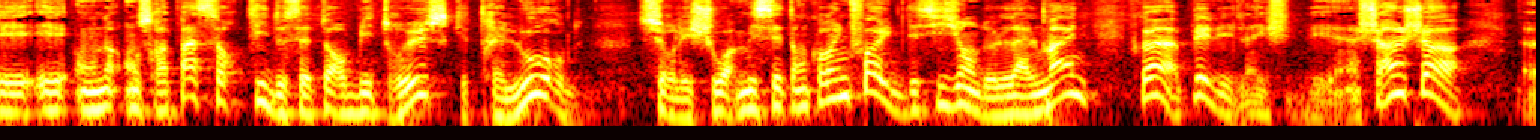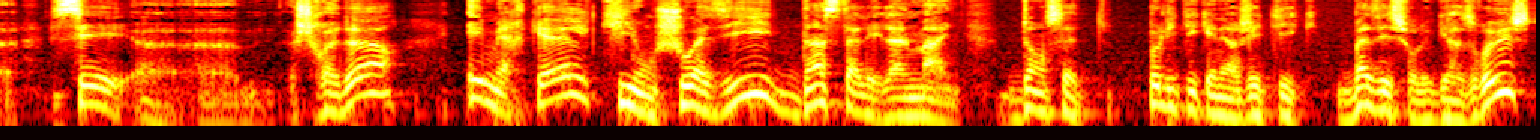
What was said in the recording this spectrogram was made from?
Et, et on ne sera pas sorti de cette orbite russe qui est très lourde sur les choix. Mais c'est encore une fois une décision de l'Allemagne. Il faut quand même appeler un chat un chat. Euh, c'est euh, euh Schröder et Merkel qui ont choisi d'installer l'Allemagne dans cette politique énergétique basée sur le gaz russe,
